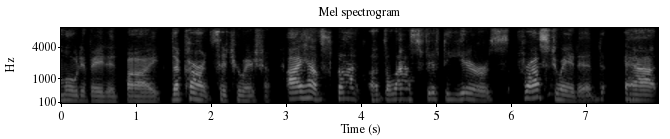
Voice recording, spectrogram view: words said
motivated by the current situation. I have spent uh, the last 50 years frustrated at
